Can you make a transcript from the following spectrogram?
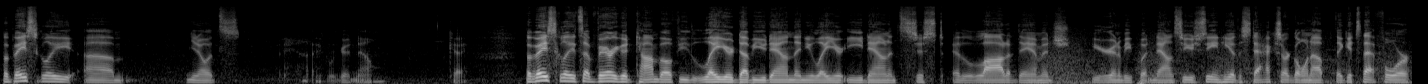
But basically, um, you know, it's... I think we're good now. Okay. But basically, it's a very good combo. If you lay your W down, then you lay your E down. It's just a lot of damage you're going to be putting down. So you're seeing here the stacks are going up. They get to that 4. And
